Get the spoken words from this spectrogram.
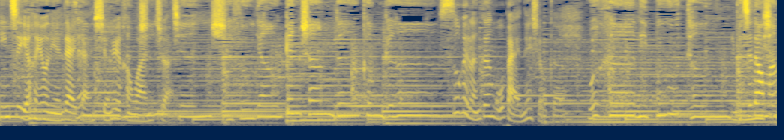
音质也很有年代感，旋律很婉转。苏慧伦跟伍佰那首歌，我和你不同，你们知道吗？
